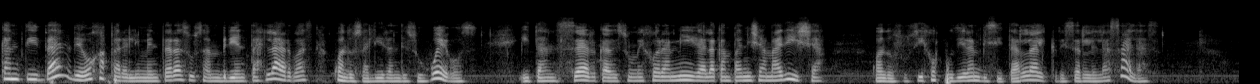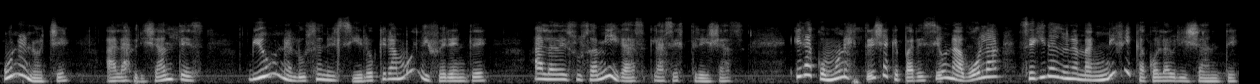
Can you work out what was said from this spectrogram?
Cantidad de hojas para alimentar a sus hambrientas larvas cuando salieran de sus huevos, y tan cerca de su mejor amiga, la campanilla amarilla, cuando sus hijos pudieran visitarla al crecerle las alas. Una noche, Alas Brillantes vio una luz en el cielo que era muy diferente a la de sus amigas, las estrellas. Era como una estrella que parecía una bola seguida de una magnífica cola brillante.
